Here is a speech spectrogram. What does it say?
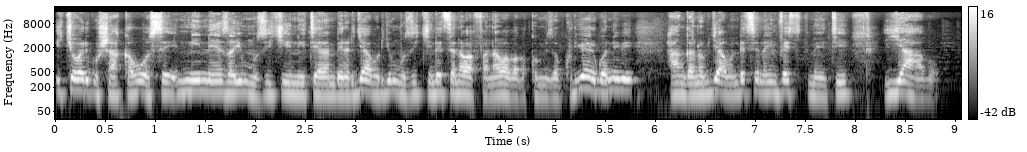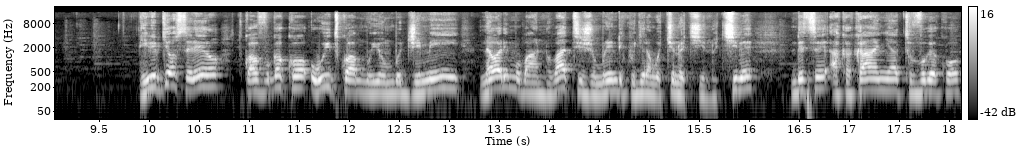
icyo bari gushaka bose ni neza y'umuziki ni iterambere ryabo ry'umuziki ndetse n'abafana babo bagakomeza kuryoherwa n'ibihangano byabo ndetse na invesitimenti yabo. Ibi byose rero twavuga ko uwitwa muyumbu jimmy nawe ari mu bantu batije umurindi kugira ngo kino kintu kibe ndetse aka kanya tuvuge ko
